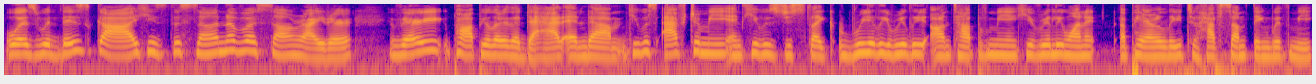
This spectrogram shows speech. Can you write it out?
was with this guy. He's the son of a songwriter, very popular, the dad, and um, he was after me, and he was just like really, really on top of me, and he really wanted apparently to have something with me.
